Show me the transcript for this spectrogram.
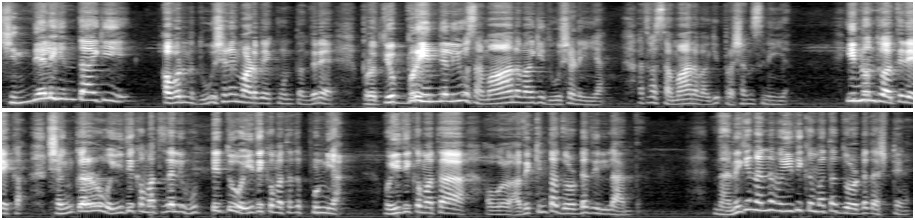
ಹಿನ್ನೆಲೆಯಿಂದಾಗಿ ಅವರನ್ನು ದೂಷಣೆ ಮಾಡಬೇಕು ಅಂತಂದರೆ ಪ್ರತಿಯೊಬ್ಬರ ಹಿನ್ನೆಲೆಯೂ ಸಮಾನವಾಗಿ ದೂಷಣೀಯ ಅಥವಾ ಸಮಾನವಾಗಿ ಪ್ರಶಂಸನೀಯ. ಇನ್ನೊಂದು ಅತಿರೇಕ, ಶಂಕರರು ವೈದಿಕ ಮತದಲ್ಲಿ ಹುಟ್ಟಿದ್ದು ವೈದಿಕ ಮತದ ಪುಣ್ಯ. ವೈದಿಕ ಮತ ಅವರು ಅದಕ್ಕಿಂತ ದೊಡ್ಡದಿಲ್ಲ ಅಂತ. ನನಗೆ ನನ್ನ ವೈದಿಕ ಮತ ದೊಡ್ಡದಷ್ಟೇ.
